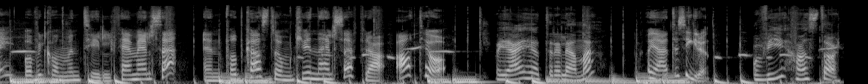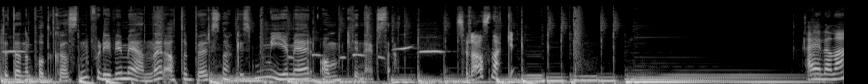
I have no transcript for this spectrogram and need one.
Hei og velkommen til Femihelse, en podkast om kvinnehelse fra A til Å. Og jeg heter Helene. Og jeg heter Sigrun. Og vi har startet denne podkasten fordi vi mener at det bør snakkes mye mer om kvinnehelse. Så la oss snakke. Hei, Helene.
